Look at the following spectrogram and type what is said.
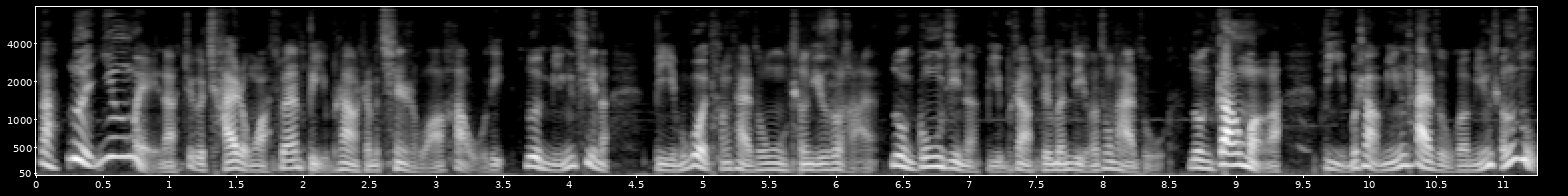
那论英伟呢，这个柴荣啊，虽然比不上什么秦始皇、汉武帝，论名气呢。比不过唐太宗、成吉思汗，论功绩呢，比不上隋文帝和宋太祖；论刚猛啊，比不上明太祖和明成祖。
